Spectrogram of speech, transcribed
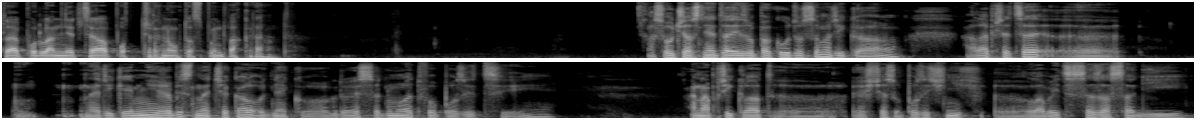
To je podle mě třeba podtrhnout aspoň dvakrát. A současně tady zopakuju, to jsem říkal, ale přece eh, neříkej mi, že bys nečekal od někoho, kdo je sedm let v opozici a například eh, ještě z opozičních eh, lavic se zasadí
